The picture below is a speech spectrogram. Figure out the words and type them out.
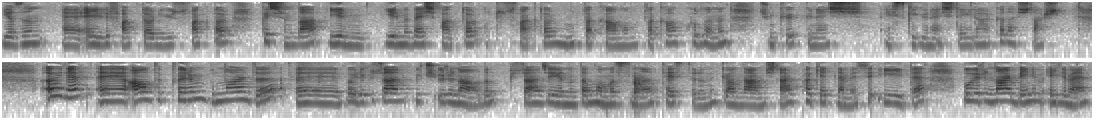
Yazın e, 50 faktör, 100 faktör, kışında 20 25 faktör, 30 faktör mutlaka ama mutlaka kullanın. Çünkü güneş eski güneş değil arkadaşlar. Öyle e, aldıklarım bunlardı. E, böyle güzel 3 ürün aldım. Güzelce yanında mamasını, testerını göndermişler. Paketlemesi iyiydi. Bu ürünler benim elime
